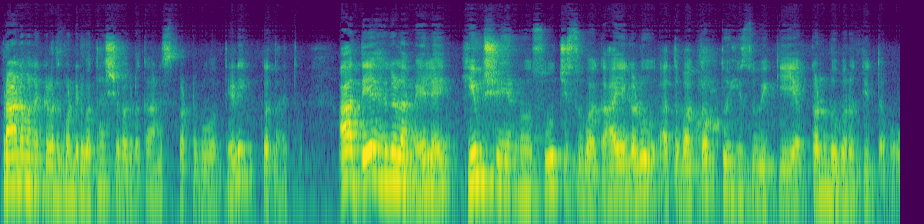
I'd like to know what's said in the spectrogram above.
ಪ್ರಾಣವನ್ನು ಕಳೆದುಕೊಂಡಿರುವಂತಹ ಶವಗಳು ಕಾಣಿಸ್ಪಟ್ಟವು ಅಂತೇಳಿ ಗೊತ್ತಾಯ್ತು. ಆ ದೇಹಗಳ ಮೇಲೆ ಹಿಂಸೆಯನ್ನು ಸೂಚಿಸುವ ಗಾಯಗಳು ಅಥವಾ ಕತ್ತು ಹಿಸುವಿಕೆಯ ಕಂಡು ಬರುತ್ತಿದ್ದವು.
